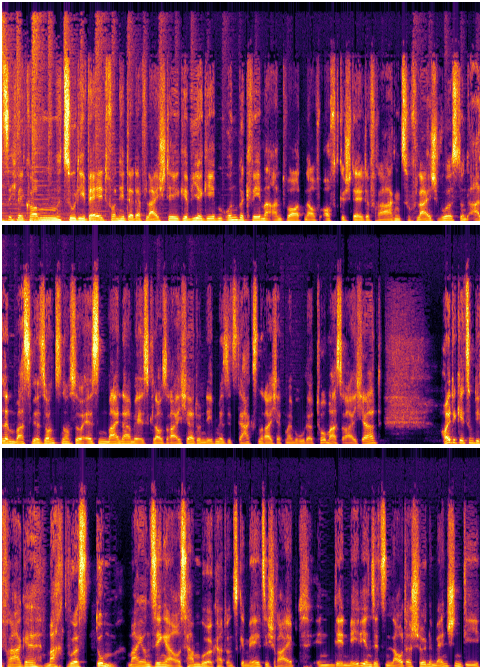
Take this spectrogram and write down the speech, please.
Herzlich willkommen zu Die Welt von hinter der Fleischtheke. Wir geben unbequeme Antworten auf oft gestellte Fragen zu Fleisch, Wurst und allem, was wir sonst noch so essen. Mein Name ist Klaus Reichert und neben mir sitzt der Haxen Reichert, mein Bruder Thomas Reichert. Heute geht es um die Frage, macht Wurst dumm? Marion Singer aus Hamburg hat uns gemeldet. Sie schreibt, in den Medien sitzen lauter schöne Menschen, die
